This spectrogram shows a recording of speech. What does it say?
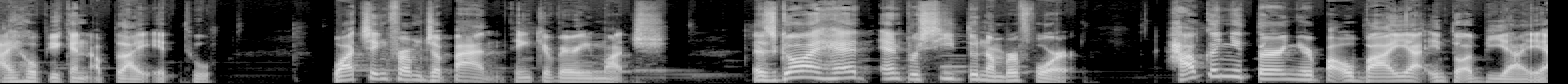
I hope you can apply it too. Watching from Japan, thank you very much. Let's go ahead and proceed to number four. How can you turn your paubaya into a biyaya?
